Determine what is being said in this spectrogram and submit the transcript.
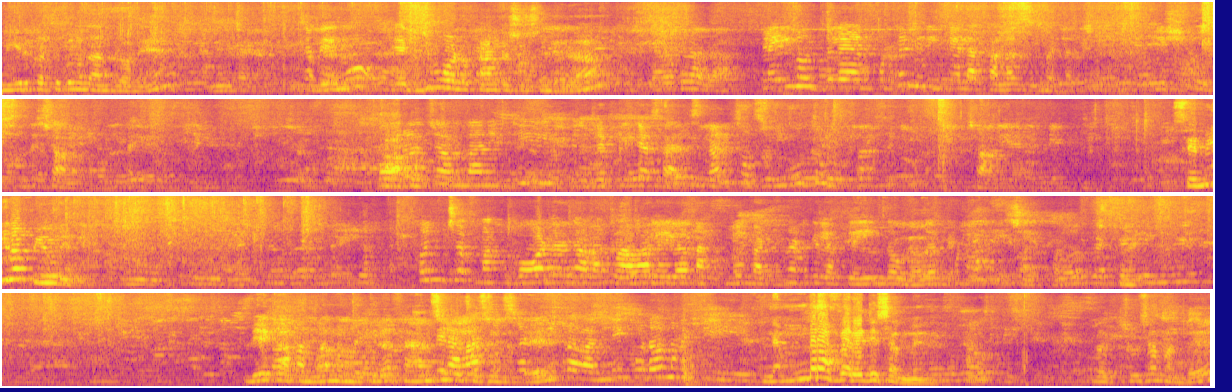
మీరు కట్టుకున్న దాంట్లోనే అదేమో ఎడ్జ్ బోర్డర్ కాంట్రాస్ట్ వస్తుంది కదా ప్లెయిన్ వద్దులే అనుకుంటే మీరు ఇంకా ఇలా కలర్స్ వెళ్ళచ్చు. ఇష్యూ వస్తుంది చాలా బాగుంటాయి చందానికి రెప్లికా సారీస్ కానీ కొంచెం స్మూత్ చాలా సెమీలో ప్యూర్ ఇది. కొంచెం మాకు బార్డర్ అలా కావాలి ఇలా నాకు మేము కట్టుకున్నట్టుగా ఇలా ప్లెయిన్గా వద్దనుకుంటే చేయకూడదు ఇదే కాకుండా మన దగ్గర ఫ్యాన్సీ ఇప్పుడు అవన్నీ కూడా మనకి నెంబర్ ఆఫ్ వెరైటీస్ అండి. ఇలా చూసామంటే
